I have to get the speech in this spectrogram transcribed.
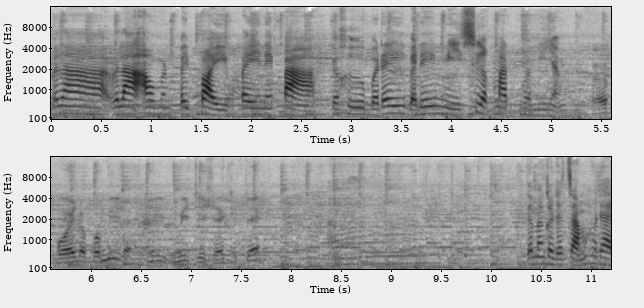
เวลาเวลาเอามันไปปล่อยไปในป่าก็คือบ่ได้บ่ได้มีเชือกมัดบ่มีหยังเออปล่อยแล้วบ่มีแหละมีมีแต่แสงกระแจะอ่าแต่มันก็จะจำเขาได้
